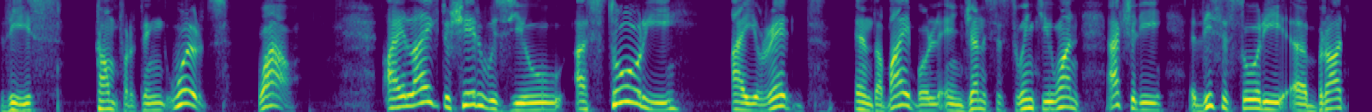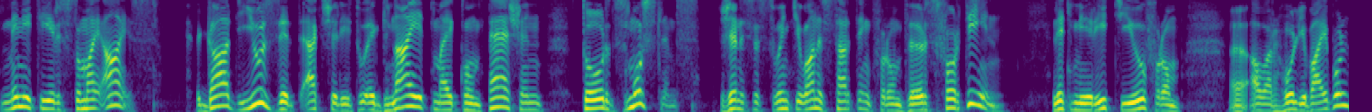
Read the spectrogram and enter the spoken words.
these comforting words. Wow. I like to share with you a story I read in the Bible in Genesis 21. Actually, this story uh, brought many tears to my eyes. God used it actually to ignite my compassion towards Muslims. Genesis 21, starting from verse 14. Let me read to you from uh, our Holy Bible.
